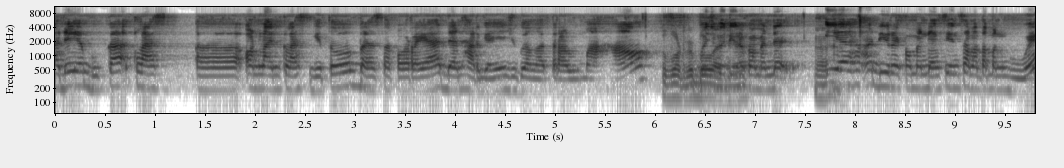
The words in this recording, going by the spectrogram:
ada yang buka kelas eh, online kelas gitu bahasa Korea dan harganya juga nggak terlalu mahal. Affordable gue juga ya. direkomenda Hah? iya direkomendasiin sama teman gue.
